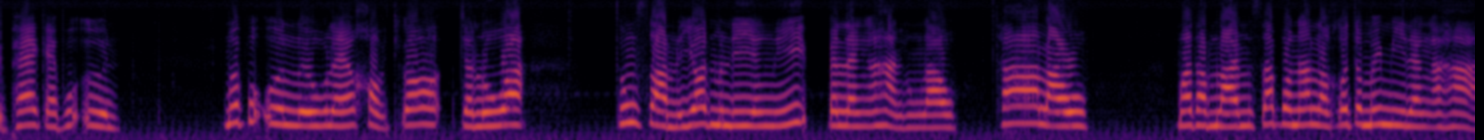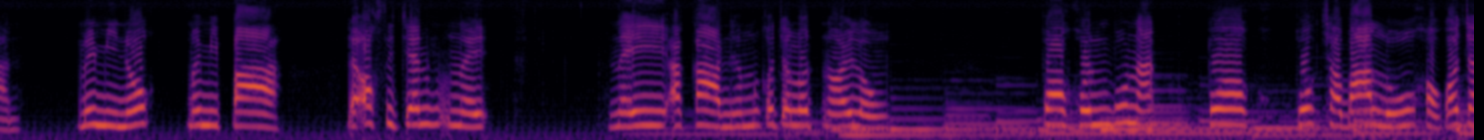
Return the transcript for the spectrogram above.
ยแพร่แก่ผู้อื่น มื่อผู้อื่นรู้แล้วเขาก็จะรู้ว่าทุ่งสามในยอดมันดีอย่างนี้ เป็นแหล่งอาหารของเรา ถ้าเรามาทำลายมันซะเพราะนั้นเราก็จะไม่มีแหล่งอาหาร ไม่มีนก ไม่มีปลาและออกซิเจนในในอากาศเนี่ยมันก็จะลดน้อยลง พอคนผู้นั้นพวกพวกชาวบ้านรู้เขาก็จะ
